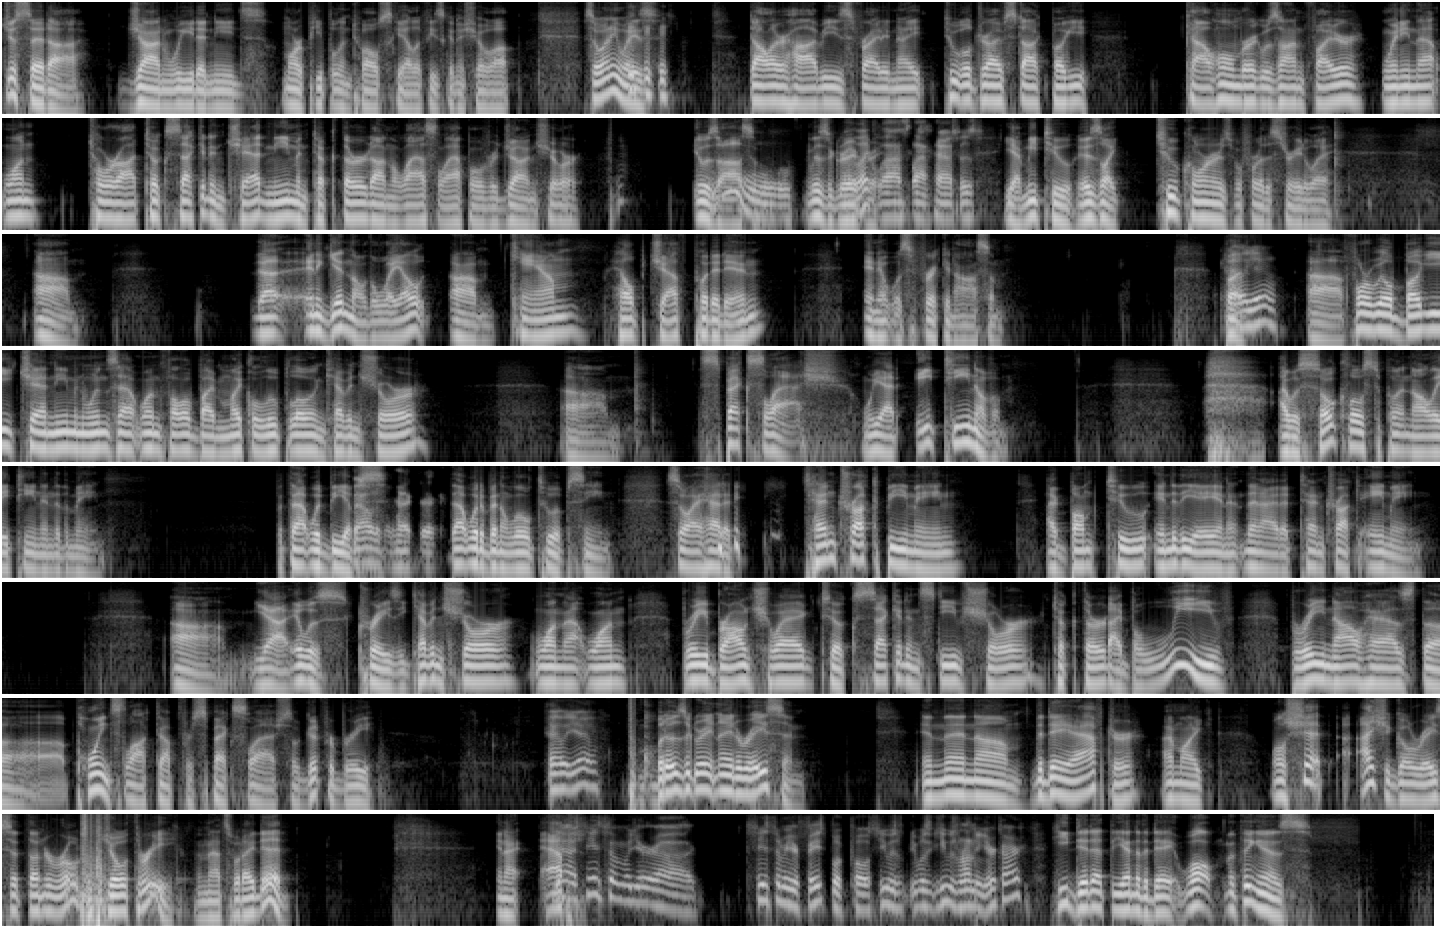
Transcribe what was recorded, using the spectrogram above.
Just said uh, John Weeda needs more people in twelve scale if he's going to show up. So, anyways, dollar hobbies Friday night two wheel drive stock buggy. Kyle Holmberg was on fire, winning that one. Torat took second, and Chad Neiman took third on the last lap over John Shore. It was awesome. Ooh, It was a great like race. last lap passes. Yeah, me too. It was like two corners before the straightaway. Um that and again though, the layout, um, Cam helped Jeff put it in and it was freaking awesome. But Hell yeah. Uh four wheel buggy, Chad Neiman wins that one, followed by Michael Luplo and Kevin Shore. Um Spec Slash. We had 18 of them. I was so close to putting all 18 into the main. But that would be That would have been hectic. that would have been a little too obscene. So I had a 10 truck B main. I bumped two into the A, and then I had a 10 truck A main. Um, yeah, it was crazy. Kevin Shore won that one. Bree Braunschweig took second, and Steve Shore took third. I believe Bree now has the points locked up for Spec Slash, so good for Bree Hell yeah. but it was a great night of racing. And then um, the day after, I'm like, well, shit, I should go race at Thunder Road with Joe 3. And that's what I did. And I yeah, ab- I seen some of your uh seen some of your Facebook posts. He was he was he was running your car? he did at the end of the day. Well, the thing is,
